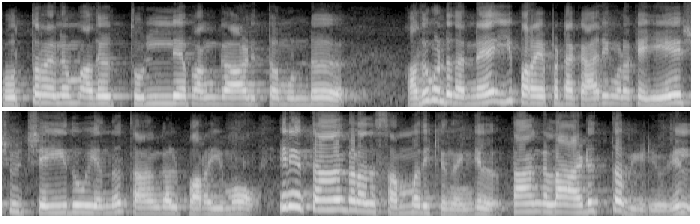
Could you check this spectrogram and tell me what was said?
പുത്രനും അതിൽ തുല്യ പങ്കാളിത്തമുണ്ട്. അതുകൊണ്ട് തന്നെ ഈ പറയപ്പെട്ട കാര്യങ്ങളൊക്കെ യേശു ചെയ്തു എന്ന് താങ്കൾ പറയുമോ? ഇനി താങ്കൾ അത് സമ്മതിക്കുന്നെങ്കിൽ താങ്കൾ അടുത്ത വീഡിയോയിൽ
